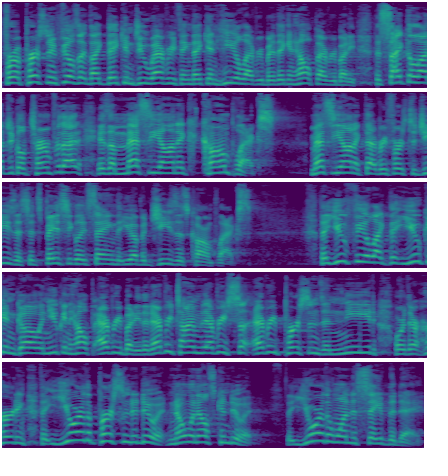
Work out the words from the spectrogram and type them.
For a person who feels like, like they can do everything, they can heal everybody, they can help everybody. The psychological term for that is a messianic complex. Messianic, that refers to Jesus. It's basically saying that you have a Jesus complex. That you feel like that you can go and you can help everybody, that every time every, every person's in need or they're hurting, that you're the person to do it. No one else can do it. That you're the one to save the day.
